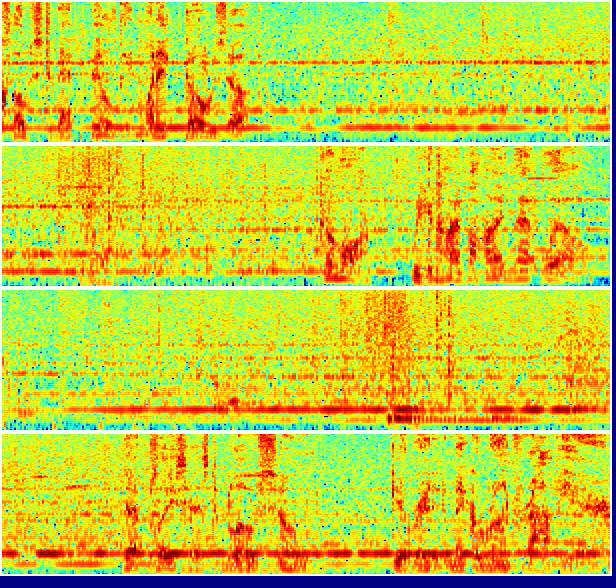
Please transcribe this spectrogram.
Close to that building when it goes up. Come on, we can hide behind that well. That place has to blow soon. Get ready to make a run for Javier.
